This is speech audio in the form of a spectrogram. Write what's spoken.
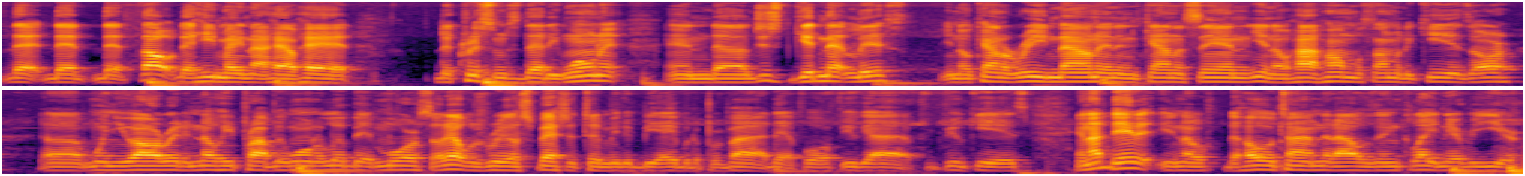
that that that thought that he may not have had the Christmas that he wanted, and uh, just getting that list, you know, kind of reading down it and kind of seeing you know how humble some of the kids are. Uh, when you already know he probably want a little bit more. So that was real special to me to be able to provide that for a few guys, a few kids. And I did it, you know, the whole time that I was in Clayton every year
